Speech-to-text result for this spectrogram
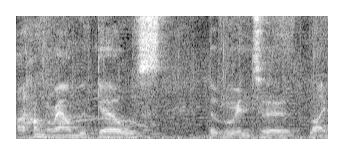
I hung around with girls that were into like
